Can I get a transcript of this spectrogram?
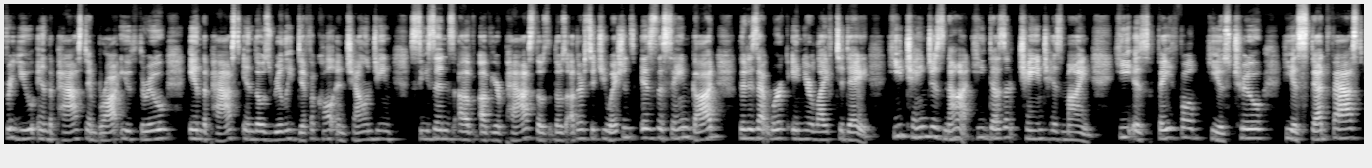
for you in the past and brought you through in the past in those really difficult and challenging seasons of of your past those those other situations is the same God that is at work in your life today. He changes not. He doesn't change his mind. He is faithful. He is true. He is steadfast.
